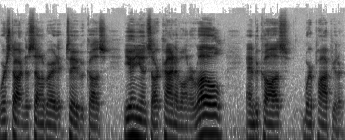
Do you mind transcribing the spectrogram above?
we're starting to celebrate it too because unions are kind of on a roll and because we're popular.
